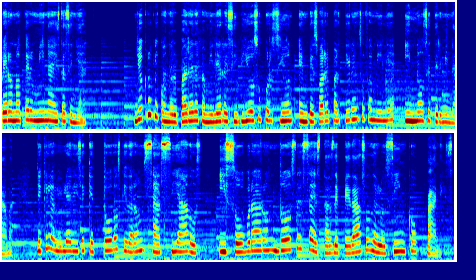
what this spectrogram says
Pero no termina esta señal. Yo creo que cuando el padre de familia recibió su porción, empezó a repartir en su familia y no se terminaba, ya que la Biblia dice que todos quedaron saciados y sobraron doce cestas de pedazos de los cinco panes.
